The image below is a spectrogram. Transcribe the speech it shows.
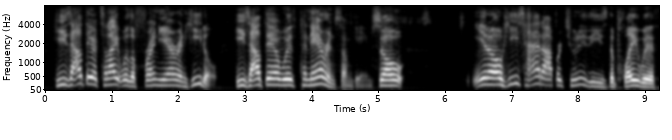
he's out there tonight with Lafreniere and Chytil. He's out there with Panarin in some games. So, you know, he's had opportunities to play with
